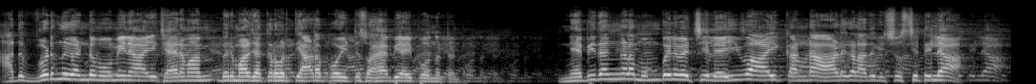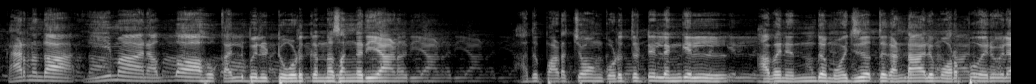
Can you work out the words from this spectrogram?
അത് ഇവിടുന്ന് കണ്ട് മോമിനായി ചേരമാൻ പെരുമാൾ ചക്രവർത്തി ആടെ പോയിട്ട് സ്വഹാബിയായി പോന്നിട്ടുണ്ട്. നബിതങ്ങളെ മുമ്പിൽ വെച്ച് ലൈവായി കണ്ട ആളുകൾ അത് വിശ്വസിച്ചിട്ടില്ല. കാരണം എന്താ? ഈമാൻ അള്ളാഹു കൽബിലിട്ട് കൊടുക്കുന്ന സംഗതിയാണ്. അത് പടച്ചോൻ കൊടുത്തിട്ടില്ലെങ്കിൽ അവൻ എന്ത് മോചിതത്ത് കണ്ടാലും ഉറപ്പ് വരൂല.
